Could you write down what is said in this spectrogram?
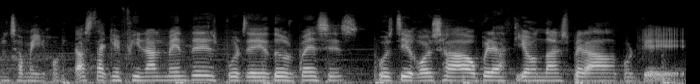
mis amigos. Hasta que finalmente, después de dos meses, pues llegó esa operación tan esperada porque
